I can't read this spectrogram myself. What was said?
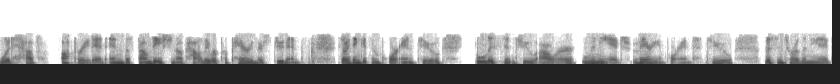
would have operated and the foundation of how they were preparing their students. So I think it's important to listen to our lineage, very important to listen to our lineage,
